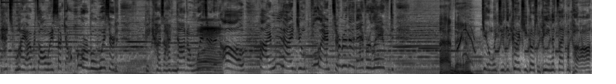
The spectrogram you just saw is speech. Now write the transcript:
That's why I was always such a horrible wizard. Because I'm not a wizard at all. I'm Nigel Planter that ever lived. Ah damn. Going to the country, grow some peanuts like my pa.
